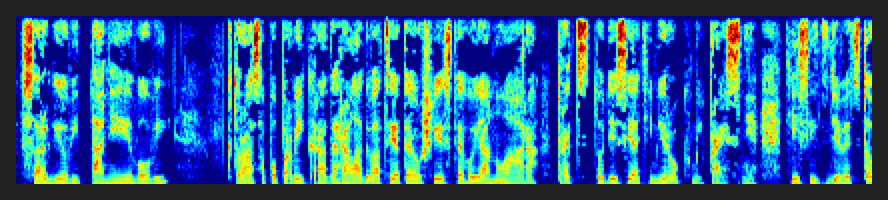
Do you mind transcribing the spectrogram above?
Sergiovi Tanievovi, ktorá sa poprvýkrát hrala 26. januára pred 110 rokmi presne, 1908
